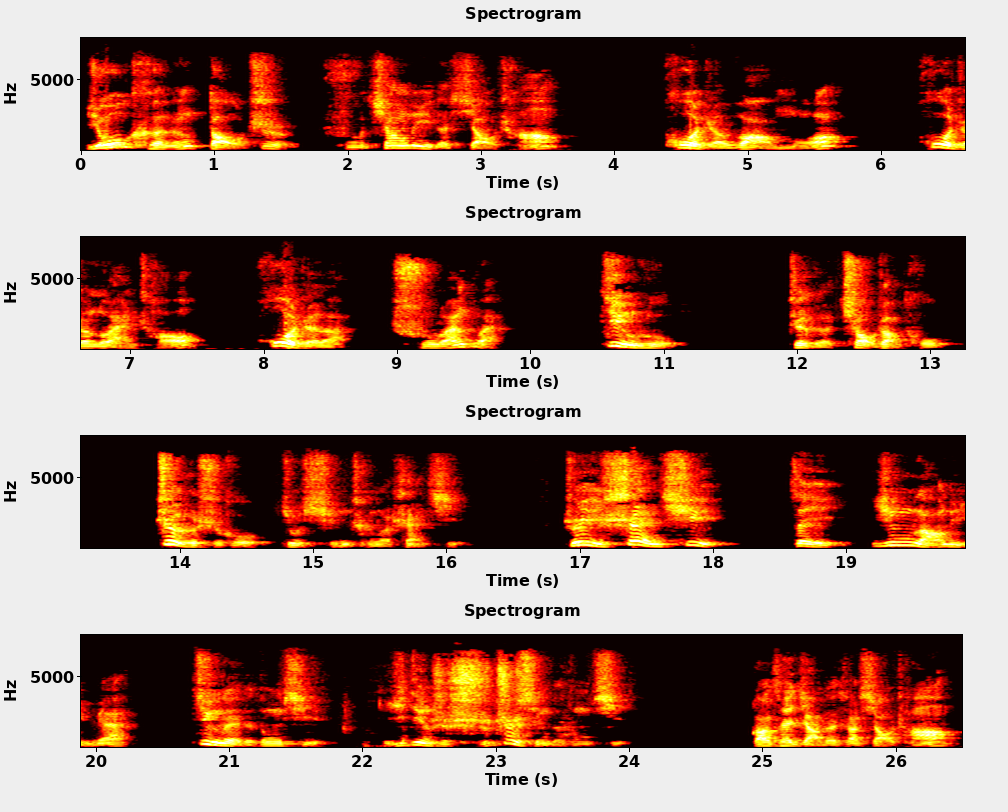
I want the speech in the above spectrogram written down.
有可能导致腹腔内的小肠或者网膜。或者卵巢，或者呢输卵管进入这个鞘状突，这个时候就形成了疝气。所以疝气在阴囊里面进来的东西，一定是实质性的东西。刚才讲的像小肠，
